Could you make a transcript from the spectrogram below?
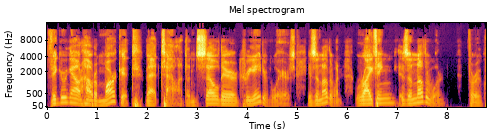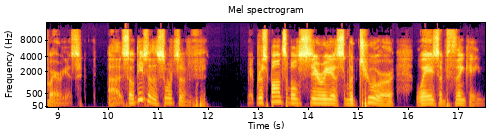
figuring out how to market that talent and sell their creative wares is another one. Writing is another one for Aquarius. Uh, so these are the sorts of responsible, serious, mature ways of thinking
